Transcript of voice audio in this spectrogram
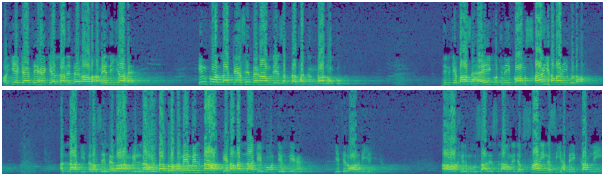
اور یہ کہتے ہیں کہ اللہ نے پیغام ہمیں دیا ہے۔ ان کو اللہ کیسے پیغام دے سکتا تھا کنگالوں کو؟ جن کے پاس ہے ہی کچھ نہیں، قوم ساری ہماری غلام۔ اللہ کی طرف سے پیغام ملنا ہوتا تو ہمیں ملتا کہ ہم اللہ کے پہنچے ہوئے ہیں۔ یہ فرعون بھی یہی تھا۔ آخر موسا علیہ السلام نے جب ساری نصیحتیں کر لیں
